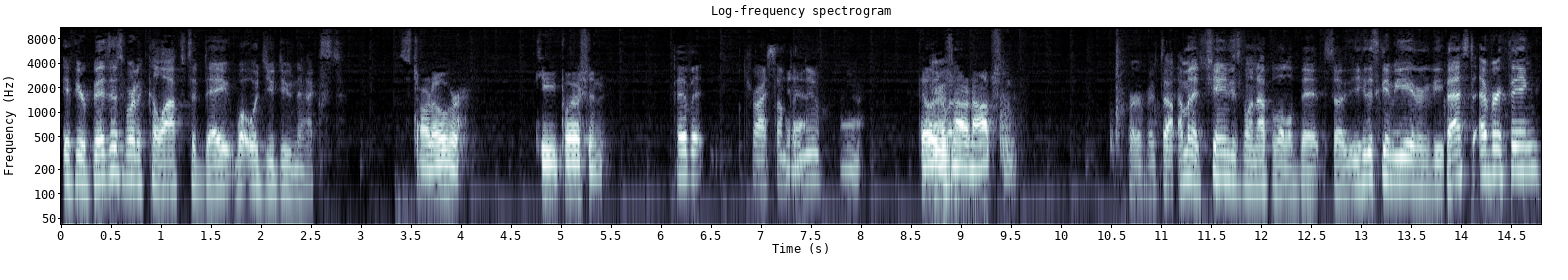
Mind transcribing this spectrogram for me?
If your business were to collapse today, what would you do next? Start over. Keep pushing. Pivot. Try something Yeah. new. Yeah. Failure's not an option. Perfect. I'm going to change this one up a little bit. So this is going to be either the best ever thing,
